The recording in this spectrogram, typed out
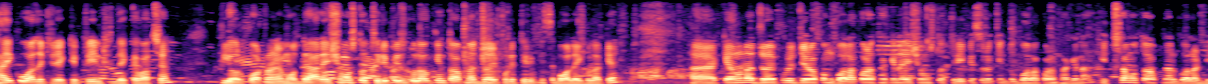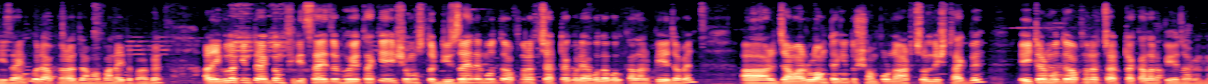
হাই কোয়ালিটির একটি প্রিন্ট দেখতে পাচ্ছেন। পিওর কটনের মধ্যে। আর এই সমস্ত থ্রি পিসগুলোও কিন্তু আপনার জয়পুরি থ্রি পিসে বলে এগুলাকে। হ্যাঁ কেননা জয়পুরের যেরকম গলা করা থাকে না, এই সমস্ত থ্রি পিসেরও কিন্তু গলা করা থাকে না। ইচ্ছা মতো আপনার গলা ডিজাইন করে আপনারা জামা বানাইতে পারবেন। আর এগুলো কিন্তু একদম ফ্রি সাইজের হয়ে থাকে। এই সমস্ত ডিজাইনের মধ্যে আপনারা চারটা করে অ্যাভেলেবল কালার পেয়ে যাবেন। আর জামার লংটা কিন্তু সম্পূর্ণ আটচল্লিশ থাকবে। এইটার মধ্যে আপনারা চারটা কালার পেয়ে যাবেন।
